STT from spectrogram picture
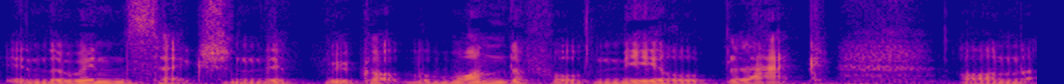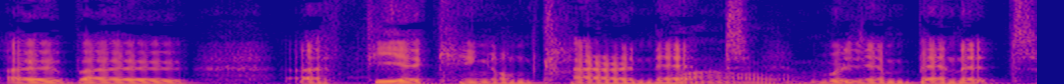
in the wind section. They've- We've got the wonderful Neil Black on oboe, uh, Thea King on clarinet, Wow. William Bennett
